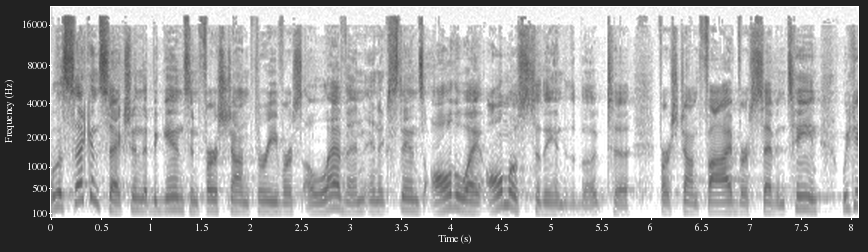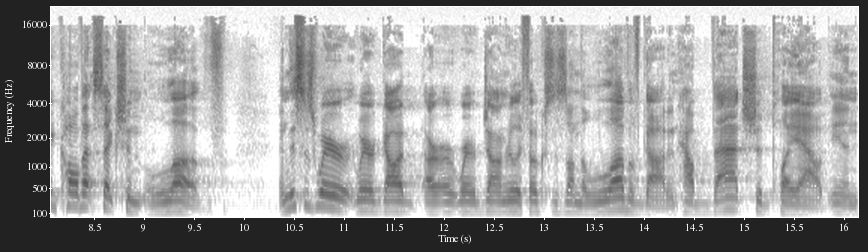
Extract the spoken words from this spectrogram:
Well, the second section that begins in 1 John 3, verse 11, and extends all the way almost to the end of the book to 1 John 5, verse 17, we could call that section love. And this is where, where God or where John really focuses on the love of God and how that should play out in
